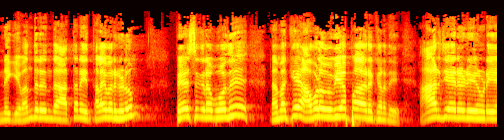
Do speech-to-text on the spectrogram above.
இன்னைக்கு வந்திருந்த அத்தனை தலைவர்களும் பேசுகிற போது நமக்கே அவ்வளவு வியப்பாக இருக்கிறது. ஆர்ஜேடியினுடைய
